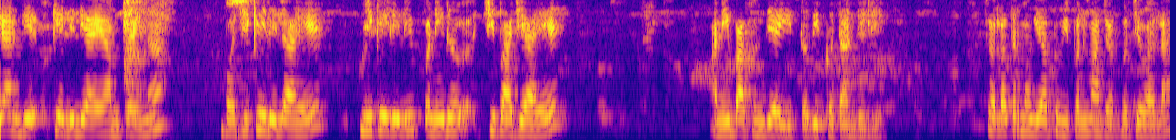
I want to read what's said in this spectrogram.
आणली केलेली आहे आमच्या आईनं. भजी केलेलं आहे. मी केलेली पनीरची भाजी आहे. आणि बासुंदी आहे इथं विकत आणलेली. चला तर मग या तुम्ही पण माझ्याबरोबर जेवायला.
